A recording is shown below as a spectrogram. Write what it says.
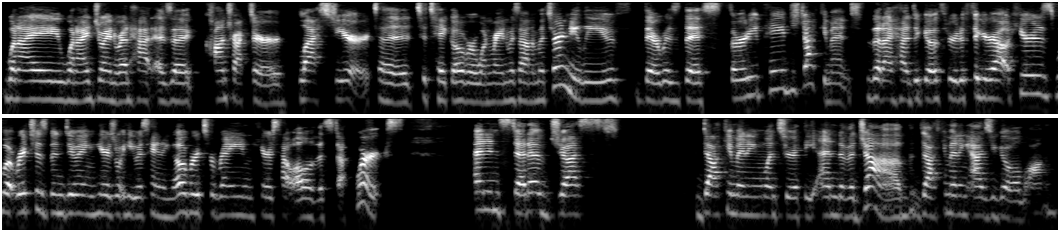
when i when i joined red hat as a contractor last year to to take over when rain was out on maternity leave there was this 30 page document that i had to go through to figure out here's what rich has been doing here's what he was handing over to rain here's how all of this stuff works. And instead of just documenting once you're at the end of a job documenting as you go along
